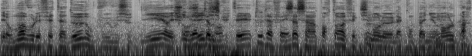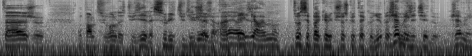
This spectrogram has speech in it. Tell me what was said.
Et au moins vous les faites à deux, donc vous pouvez vous soutenir, échanger, Exactement. discuter. Tout à fait. Et ça c'est important effectivement le- l'accompagnement, le partage. On parle souvent de la, la solitude Tu du chef ouais, ouais, d'entreprise. carrément. Toi c'est pas quelque chose que tu as connu parce Jamais. que vous étiez deux. Jamais.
